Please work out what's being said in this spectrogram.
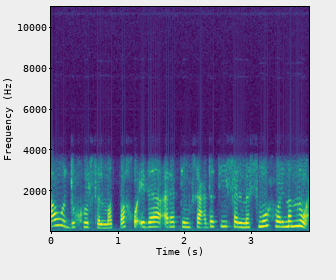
أو الدخول في المطبخ وإذا أردت مساعدتي فالمسموح والممنوع.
